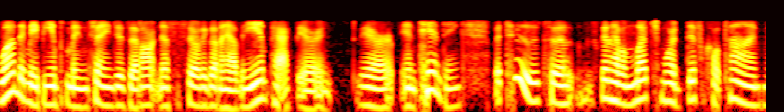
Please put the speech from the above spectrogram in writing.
One, they may be implementing changes that aren't necessarily going to have the impact they're in, they're intending. But two, it's, a, it's going to have a much more difficult time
